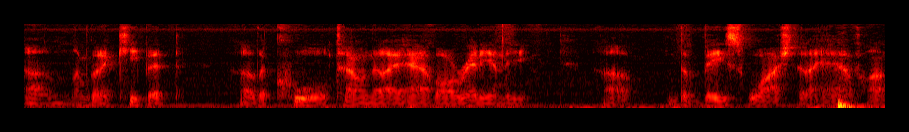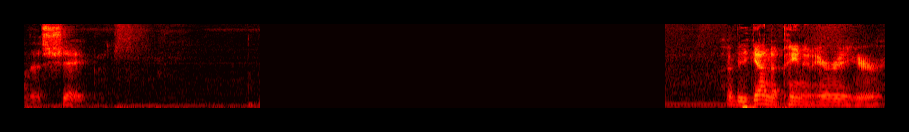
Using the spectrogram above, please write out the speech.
um, I'm going to keep it uh, the cool tone that I have already in the uh, the base wash that I have on this shape. I began to paint an area here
